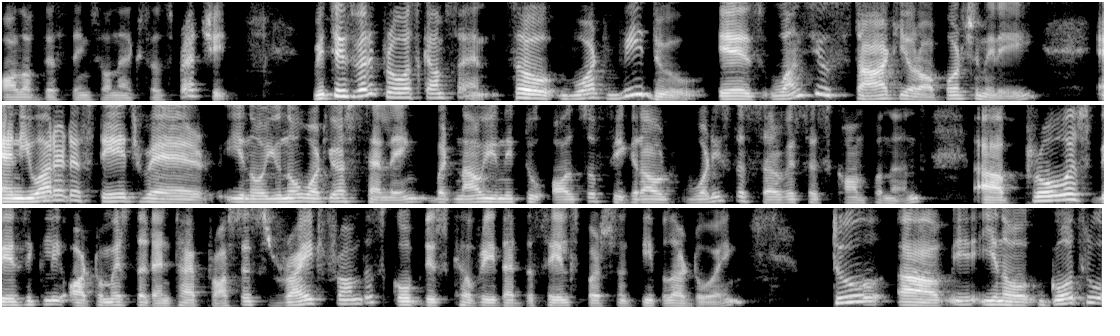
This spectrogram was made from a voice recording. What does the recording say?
all of these things on excel spreadsheet which is where Provus comes in. So what we do is once you start your opportunity, and you are at a stage where you know you know what you are selling but now you need to also figure out what is the services component uh, Provus basically automates that entire process right from the scope discovery that the salesperson people are doing to uh, you know go through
